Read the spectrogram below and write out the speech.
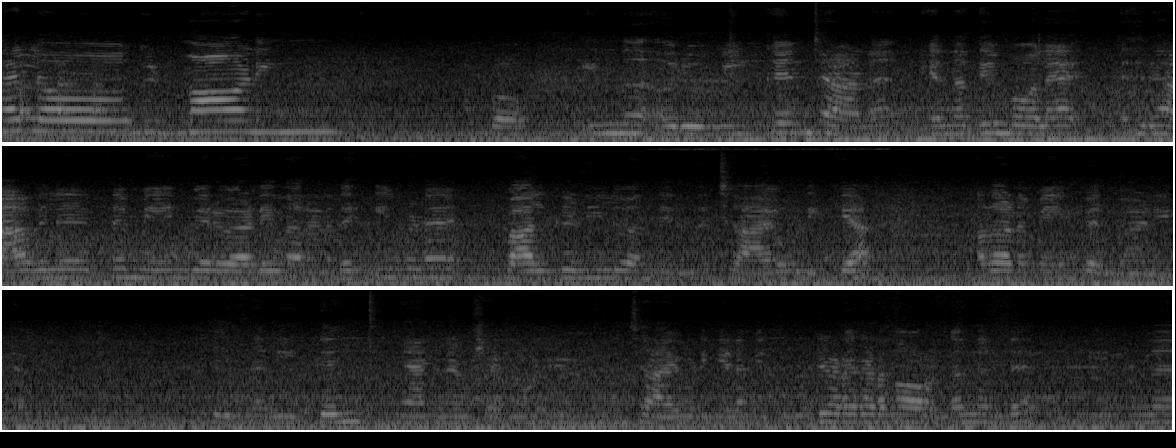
ഹലോ ഗുഡ് മോർണിംഗ് അപ്പോൾ ഇന്ന് ഒരു വീക്കെൻഡ് ആണ്. എന്നത്തെയും പോലെ രാവിലത്തെ മെയിൻ പരിപാടി എന്ന് പറയുന്നത് ഇവിടെ ബാൽക്കണിയിൽ വന്നിരുന്ന് ചായ കുടിക്കുക. അതാണ് മെയിൻ പരിപാടി കേട്ടോ ഇന്ന് വീക്കെൻഡ് ഞാൻ ഇരുന്ന് ചായ കുടിക്കണം. മിത്തുകുട്ടി അവിടെ കിടന്ന് ഉറങ്ങുന്നുണ്ട്. ഇന്ന്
